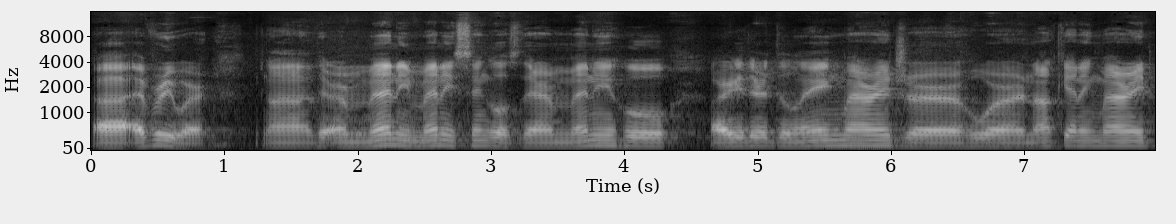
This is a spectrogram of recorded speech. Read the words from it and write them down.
uh, everywhere. Uh, there are many, many singles. There are many who are either delaying marriage or who are not getting married.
